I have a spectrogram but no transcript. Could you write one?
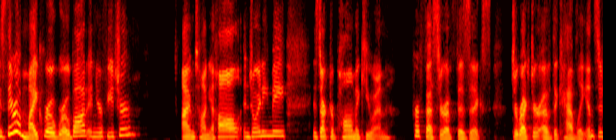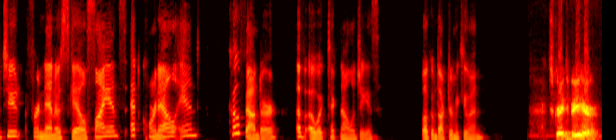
Is there a micro robot in your future? I'm Tanya Hall, and joining me is Dr. Paul McEuen, professor of physics, director of the Kavli Institute for Nanoscale Science at Cornell, and co founder of OIC Technologies. Welcome, Dr. McEuen. It's great to be here.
